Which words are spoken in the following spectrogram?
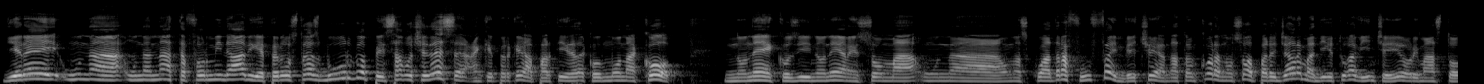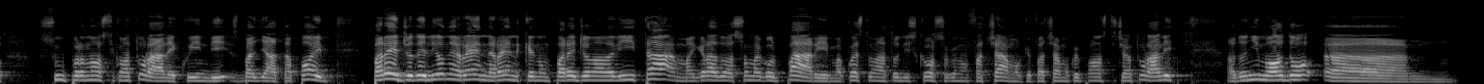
Direi una, un'annata formidabile per lo Strasburgo. Pensavo cedesse anche perché la partita con Monaco non è così, non era insomma una, una, squadra fuffa, invece è andato ancora non so a pareggiare, ma addirittura a vincere. Io ero rimasto sul pronostico naturale, quindi sbagliata. Poi pareggio del Lione Ren, Ren che non pareggiano la vita, malgrado la somma gol pari, ma questo è un altro discorso che non facciamo, che facciamo con i pronostici naturali. Ad ogni modo, ehm,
